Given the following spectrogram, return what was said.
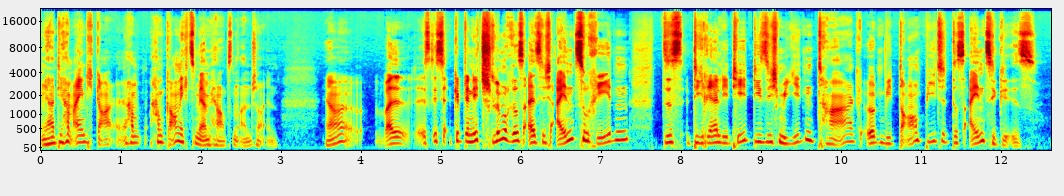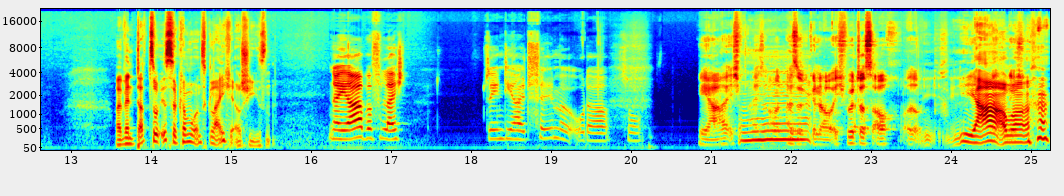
ja, die haben eigentlich gar, haben, haben gar nichts mehr im Herzen anscheinend. Ja, weil es ist, gibt ja nichts Schlimmeres, als sich einzureden, dass die Realität, die sich mir jeden Tag irgendwie darbietet, das einzige ist. Weil wenn das so ist, dann können wir uns gleich erschießen. Naja, aber vielleicht sehen die halt Filme oder so. Ja, ich weiß auch, also genau, ich würde das auch. Also, Ja, aber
